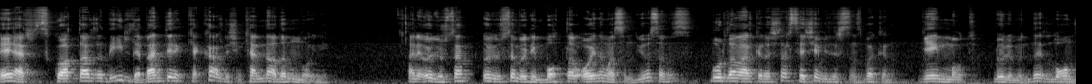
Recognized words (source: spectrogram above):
Eğer squadlarda değil de ben direkt "Ya kardeşim kendi adamımla oynayayım. Hani ölürsem ölürsem öleyim botlar oynamasın diyorsanız buradan arkadaşlar seçebilirsiniz. Bakın Game Mode bölümünde Lone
